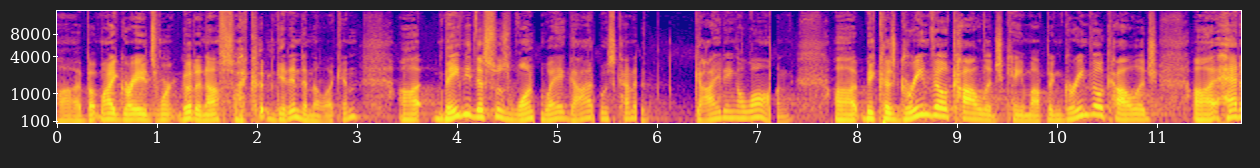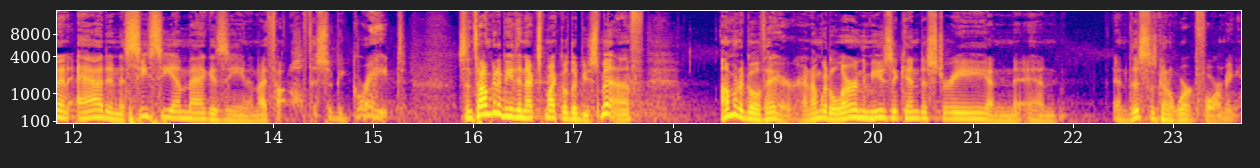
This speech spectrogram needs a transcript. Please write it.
Uh, but my grades weren't good enough, so I couldn't get into Millikin. Uh, maybe this was one way God was kind of guiding along uh, because Greenville College came up, and Greenville College uh, had an ad in a CCM magazine, and I thought, oh, this would be great. Since I'm going to be the next Michael W. Smith, I'm going to go there, and I'm going to learn the music industry, and, and, and this is going to work for me.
